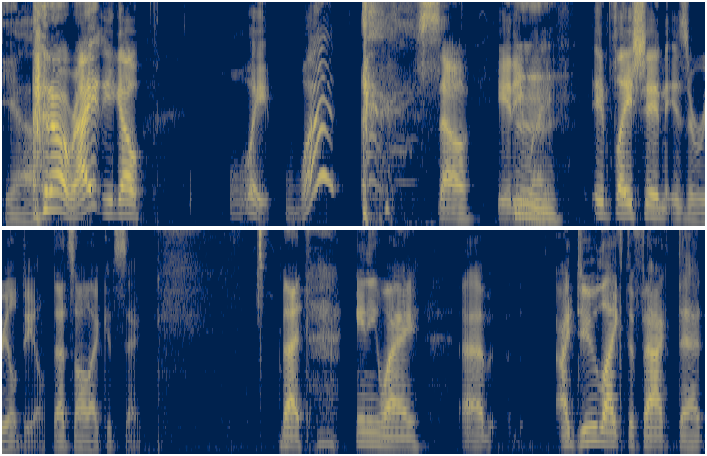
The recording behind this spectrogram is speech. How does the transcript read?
Yeah. I know, right? You go, wait, what? so anyway, Hmm. inflation is a real deal. That's all I could say. But anyway, uh, I do like the fact that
